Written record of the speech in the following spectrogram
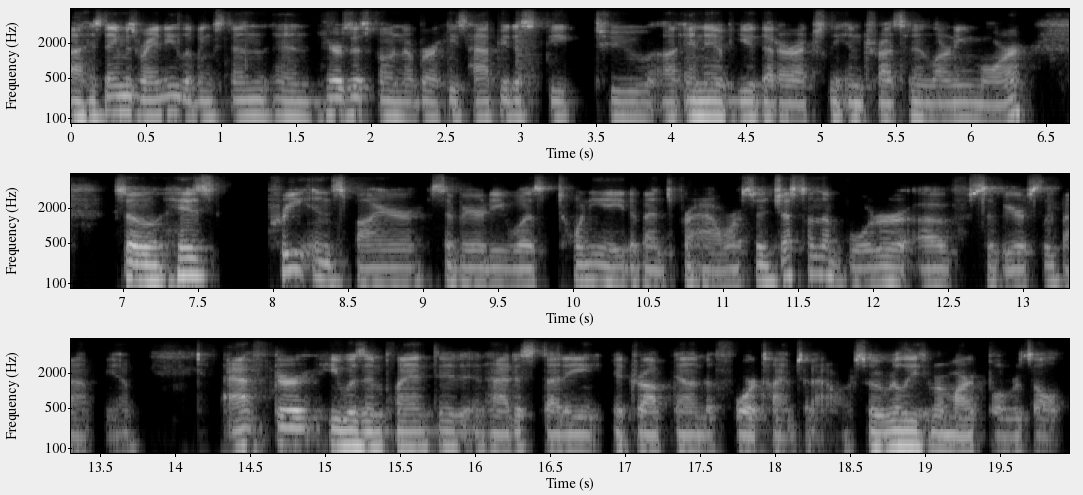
Uh, his name is Randy Livingston, and here's his phone number. He's happy to speak to uh, any of you that are actually interested in learning more. So his pre-inspire severity was 28 events per hour so just on the border of severe sleep apnea after he was implanted and had a study it dropped down to four times an hour. So really remarkable result.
